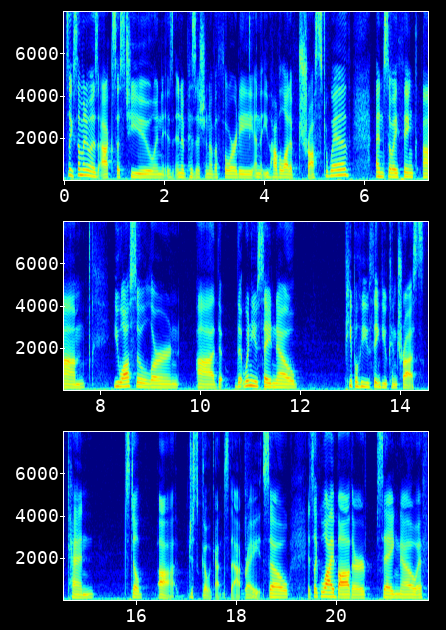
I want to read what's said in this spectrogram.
It's like someone who has access to you and is in a position of authority and that you have a lot of trust with. And so I think um, you also learn uh, that that when you say no, people who you think you can trust can still uh, just go against that, right? So it's like, why bother saying no if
